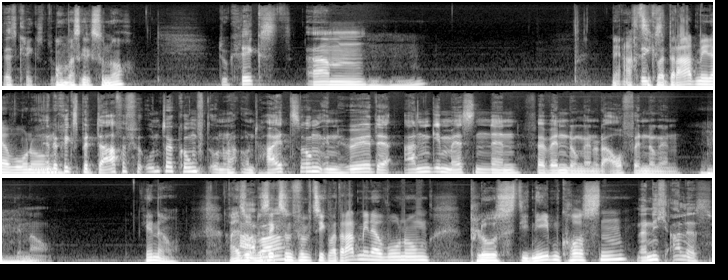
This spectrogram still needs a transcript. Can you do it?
Das kriegst du. Und was kriegst du noch? Du kriegst, ähm, Mhm. Eine 80 kriegst- Quadratmeter Wohnung. ja, du kriegst Bedarfe für Unterkunft und, und Heizung in Höhe der angemessenen Verwendungen oder Aufwendungen. Mhm. Genau. Genau. Also eine Aber- 56 Quadratmeter Wohnung plus die Nebenkosten. Na, nicht alles.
